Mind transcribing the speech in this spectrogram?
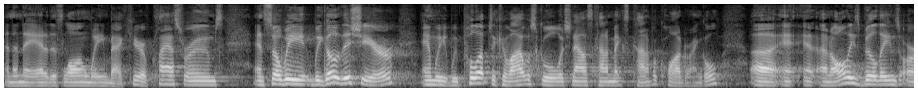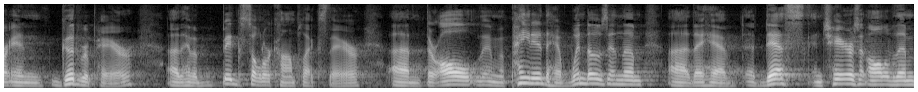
and then they added this long wing back here of classrooms. And so we, we go this year and we, we pull up to Kivawa School, which now is kind of makes kind of a quadrangle. Uh, and, and all these buildings are in good repair. Uh, they have a big solar complex there. Um, they're all painted, they have windows in them, uh, they have uh, desks and chairs in all of them.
